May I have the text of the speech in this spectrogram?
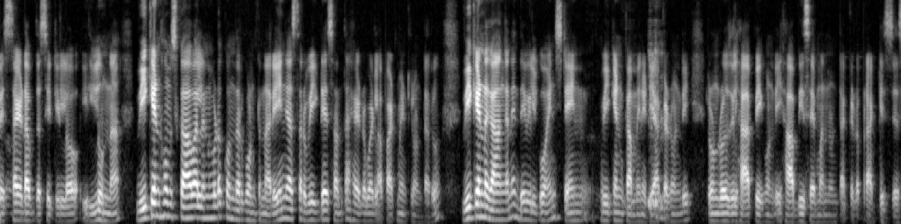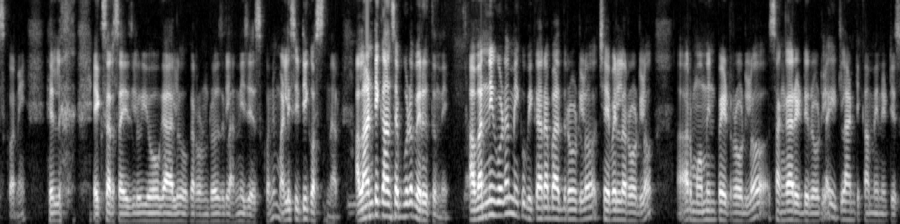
వెస్ట్ సైడ్ ఆఫ్ ద సిటీలో ఇల్లున్న వీకెండ్ హోమ్స్ కావాలని కూడా కొందరు కొంటున్నారు. ఏం చేస్తారు? వీక్ డేస్ అంతా హైదరాబాద్లో అపార్ట్మెంట్లు ఉంటారు. వీకెండ్ కాగానే they will go and stay weekend community అక్కడ ఉండి రెండు రోజులు హ్యాపీగా ఉండి హాబీస్ ఏమన్నా ఉంటే అక్కడ ప్రాక్టీస్ చేసుకొని హెల్త్ ఎక్సర్సైజ్లు యోగాలు ఒక రెండు రోజులు అన్నీ చేసుకొని మళ్ళీ సిటీకి వస్తున్నారు. అలాంటి కాన్సెప్ట్ కూడా పెరుగుతుంది. అవన్నీ కూడా మీకు వికారాబాద్ రోడ్లో చేవెళ్ళ రోడ్లో ఆర్ మోమిన్పేట్ రోడ్లో సంగారెడ్డి రోడ్లో ఇట్లాంటి కమ్యూనిటీస్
